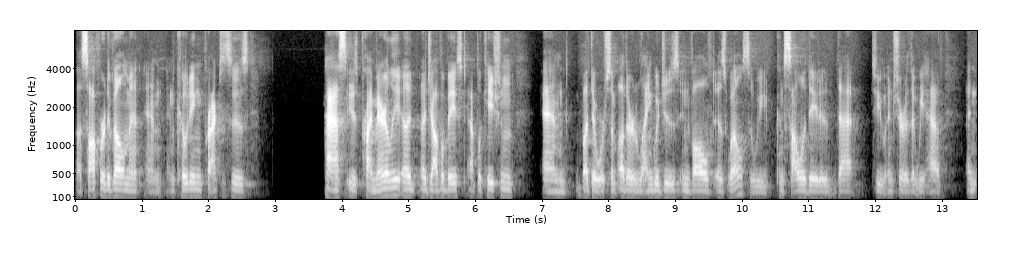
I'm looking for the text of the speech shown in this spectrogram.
uh, software development and, and coding practices. PASS is primarily a, a Java-based application, and but there were some other languages involved as well, so we consolidated that to ensure that we have an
